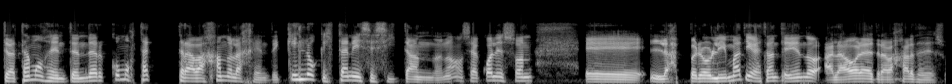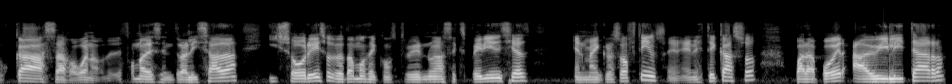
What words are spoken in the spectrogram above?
tratamos de entender cómo está trabajando la gente? ¿Qué es lo que está necesitando? ¿no? O sea, cuáles son eh, las problemáticas que están teniendo a la hora de trabajar desde sus casas o, bueno, de forma descentralizada. Y sobre eso tratamos de construir nuevas experiencias en Microsoft Teams, en, este caso, para poder habilitar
